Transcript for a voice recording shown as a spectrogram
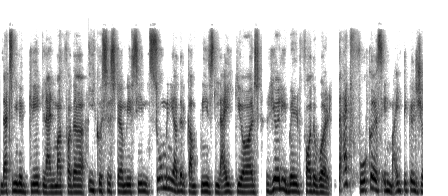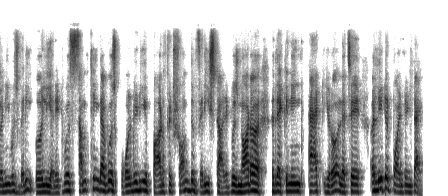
that's been a great landmark for the ecosystem. We've seen so many other companies like yours really build for the world. That focus in Mindtickle's journey was very early and it was something that was already a part of it from the very start. It was not a reckoning at you know let's say a later point in time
